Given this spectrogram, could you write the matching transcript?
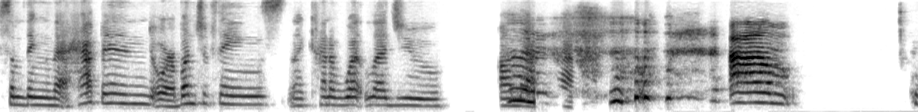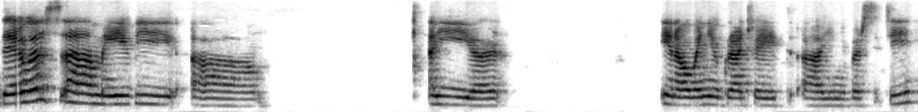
something that happened or a bunch of things? Like, kind of what led you on that path? um, there was uh, maybe uh, a year, you know, when you graduate uh, university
